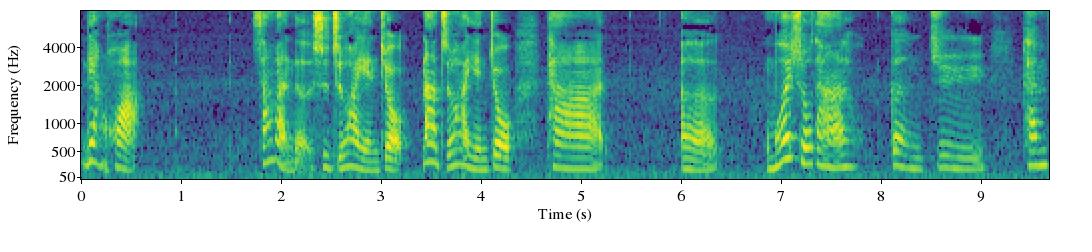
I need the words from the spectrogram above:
量化。相反的是植化研究，那植化研究它，呃，我们会说它更具开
